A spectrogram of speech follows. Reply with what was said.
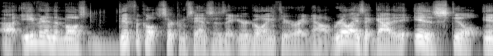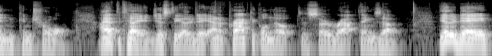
uh, even in the most difficult circumstances that you're going through right now, realize that God is still in control. I have to tell you, just the other day, on a practical note, to sort of wrap things up, the other day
